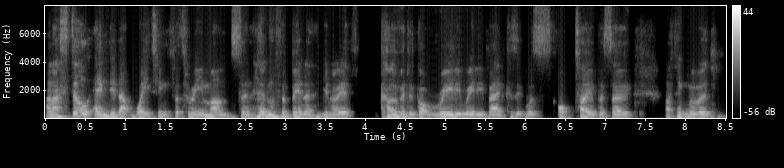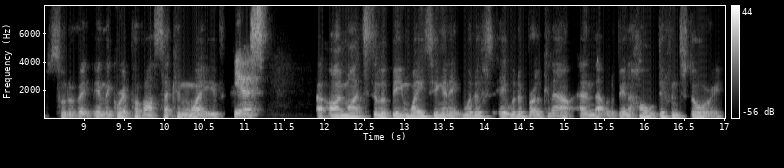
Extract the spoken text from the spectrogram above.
And I still ended up waiting for three months. And heaven forbid, uh, you know, if COVID had got really, really bad because it was October, so I think we were sort of in the grip of our second wave. Yes I might still have been waiting and it would have it would have broken out and that would have been a whole different story.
